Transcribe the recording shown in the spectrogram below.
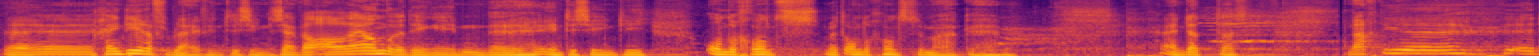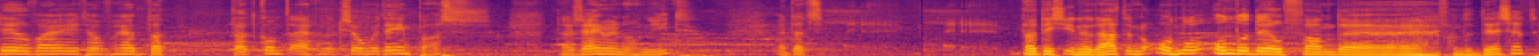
eh, geen dierenverblijf in te zien. Er zijn wel allerlei andere dingen in, eh, in te zien die ondergronds, met ondergronds te maken hebben. En dat, dat nachtdierendeel waar je het over hebt, dat, dat komt eigenlijk zo meteen pas. Daar zijn we nog niet. En dat is, dat is inderdaad een onder- onderdeel van de, van de desert.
